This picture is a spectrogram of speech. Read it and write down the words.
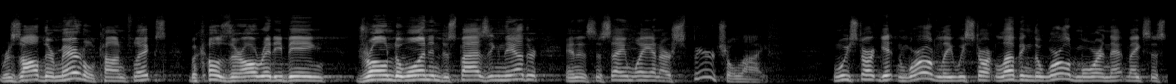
resolve their marital conflicts because they're already being drawn to one and despising the other. And it's the same way in our spiritual life. When we start getting worldly, we start loving the world more, and that makes us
